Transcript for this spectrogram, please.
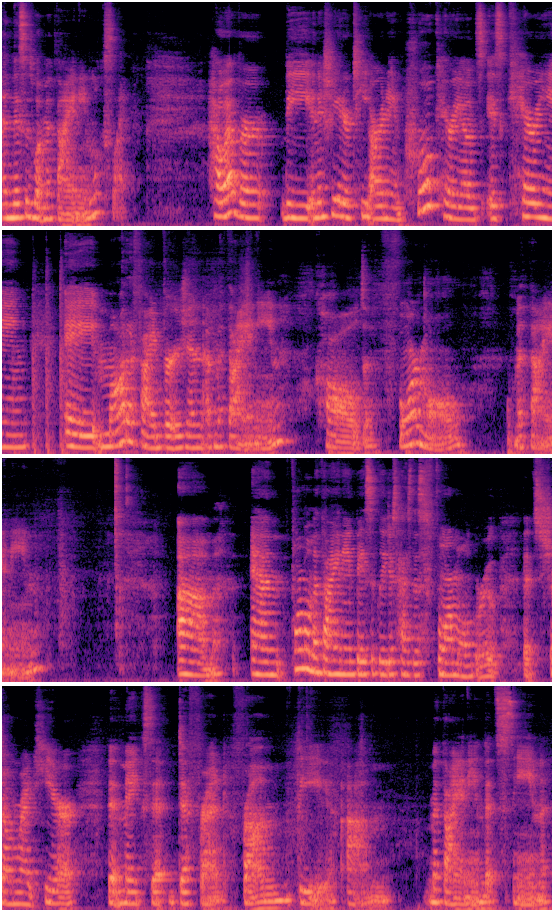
And this is what methionine looks like. However, the initiator tRNA in prokaryotes is carrying a modified version of methionine called formyl methionine. Um, and formyl methionine basically just has this formyl group that's shown right here that makes it different from the um, methionine that's seen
